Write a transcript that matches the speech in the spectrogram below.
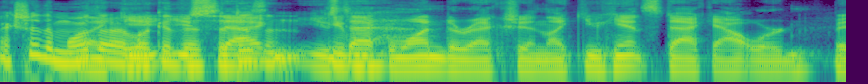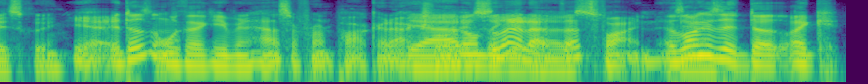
Actually, the more that I like, look at this, stack, it doesn't you even stack one direction. Like you can't stack outward, basically. Yeah, it doesn't look like it even has a front pocket. Actually, yeah, I don't so think it that, does. that's fine as long as it does. Like,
